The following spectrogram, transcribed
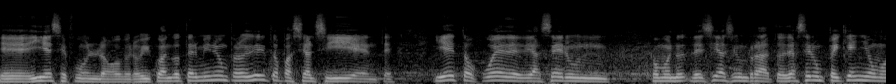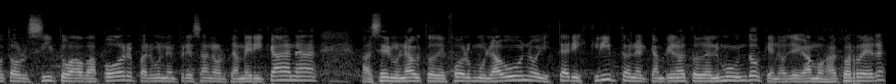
Eh, y ese fue un logro. Y cuando terminé un proyecto pasé al siguiente. Y esto fue de hacer un, como decía hace un rato, de hacer un pequeño motorcito a vapor para una empresa norteamericana, hacer un auto de Fórmula 1 y estar inscrito en el Campeonato del Mundo, que no llegamos a correr,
